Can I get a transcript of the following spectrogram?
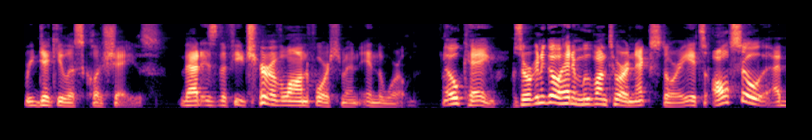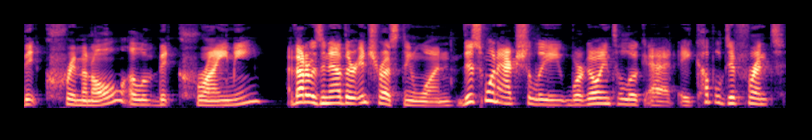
ridiculous cliches. That is the future of law enforcement in the world. Okay, so we're going to go ahead and move on to our next story. It's also a bit criminal, a little bit crimey. I thought it was another interesting one. This one actually, we're going to look at a couple different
